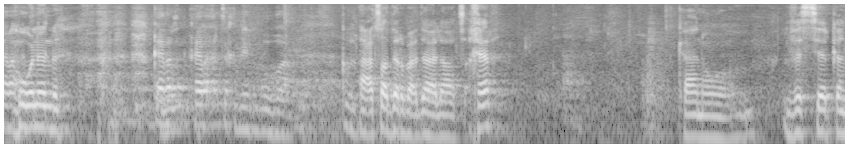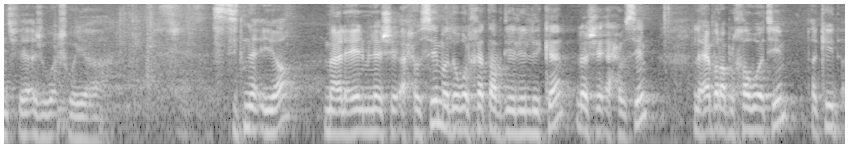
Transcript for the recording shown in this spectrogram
اولا قراءتك بين المباراة. أعتذر بعدا على التاخير كانوا ال vestiaire كانت فيها أجواء شوية استثنائية. مع العلم لا شيء حسيم. هذا هو الخطاب ديالي اللي كان. لا شيء حسيم. العبرة بالخواتيم. أكيد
